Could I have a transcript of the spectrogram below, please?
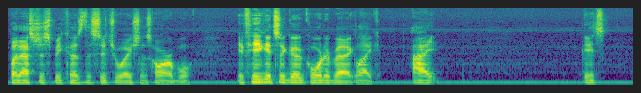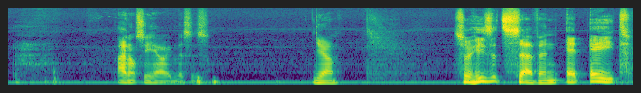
but that's just because the situation is horrible. If he gets a good quarterback, like I, it's, I don't see how he misses. Yeah. So he's at seven. At eight,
